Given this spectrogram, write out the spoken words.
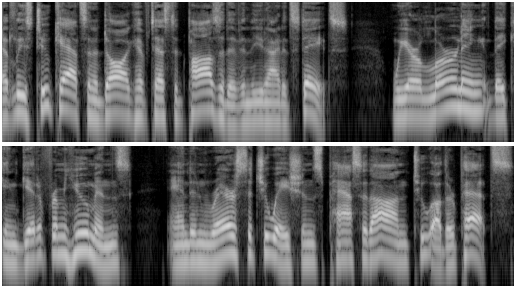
At least two cats and a dog have tested positive in the United States. We are learning they can get it from humans and, in rare situations, pass it on to other pets.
